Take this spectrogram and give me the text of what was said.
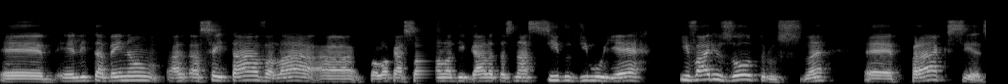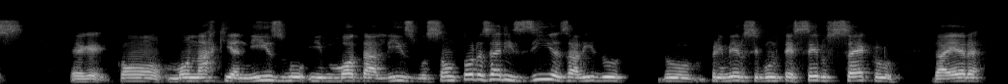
é, ele também não aceitava lá a colocação lá de Gálatas, nascido de mulher, e vários outros, né? É, Praxias, é, com monarquianismo e modalismo, são todas heresias ali do, do primeiro, segundo, terceiro século da era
